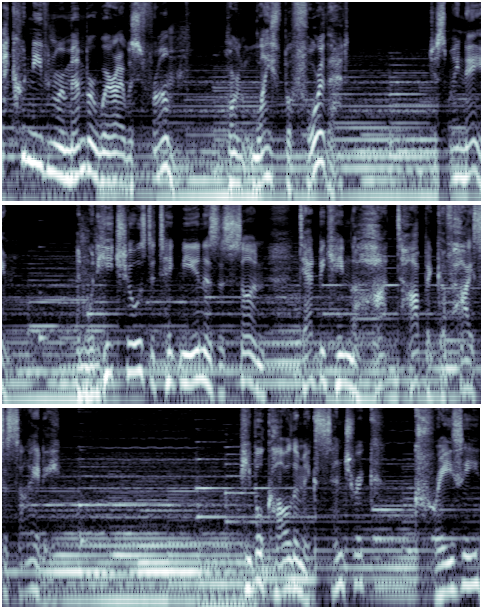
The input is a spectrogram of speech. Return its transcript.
I couldn't even remember where I was from, or life before that. Just my name. And when he chose to take me in as his son, Dad became the hot topic of high society. People called him eccentric, crazy.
